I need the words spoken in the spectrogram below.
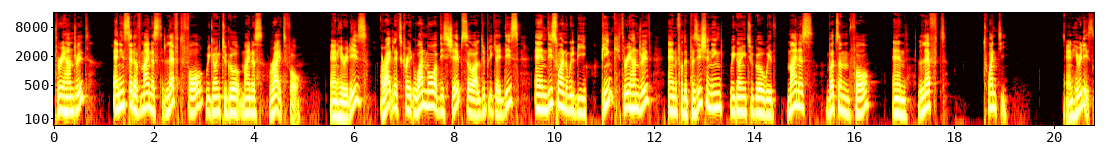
300. And instead of minus left 4, we're going to go minus right 4. And here it is. All right, let's create one more of this shape. So I'll duplicate this. And this one will be pink 300. And for the positioning, we're going to go with minus bottom 4 and left 20. And here it is.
